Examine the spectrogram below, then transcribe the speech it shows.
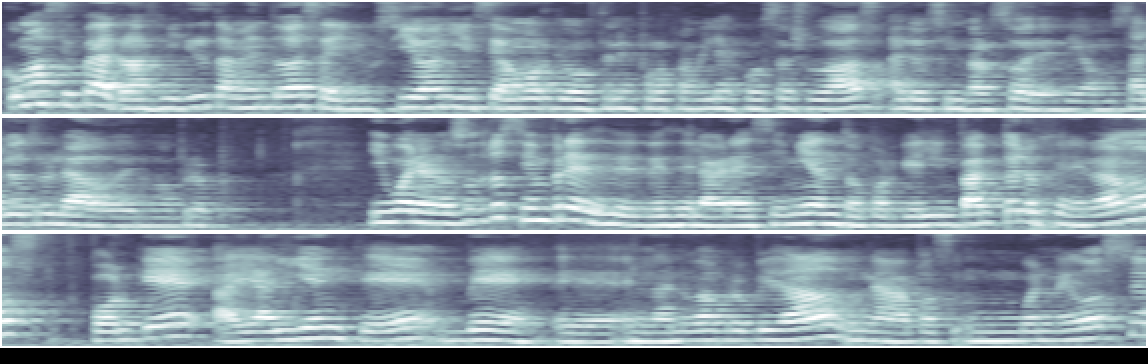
¿Cómo haces para transmitir también toda esa ilusión y ese amor que vos tenés por las familias que vos ayudás a los inversores, digamos, al otro lado de Nueva Prop? Y bueno, nosotros siempre desde, desde el agradecimiento, porque el impacto lo generamos porque hay alguien que ve eh, en la nueva propiedad una un buen negocio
